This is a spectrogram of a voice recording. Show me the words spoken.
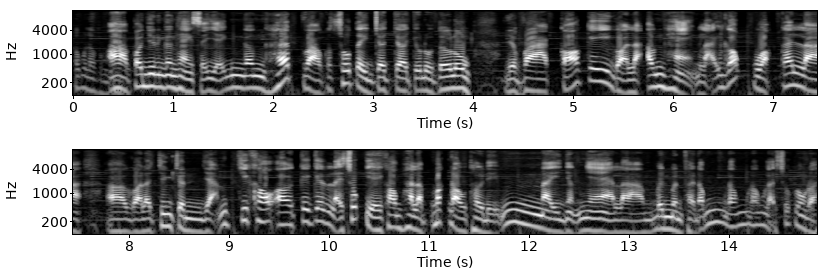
65 phần trăm À, coi như ngân hàng sẽ giải ngân hết vào cái số tiền cho cho chủ đầu tư luôn và có cái gọi là ân hạn lãi gốc hoặc cái là à, gọi là chương trình giảm chiết khấu ờ, cái cái lãi suất gì hay không hay là bắt đầu thời điểm này nhận nhà là bên mình phải đóng đóng đóng lãi suất luôn rồi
